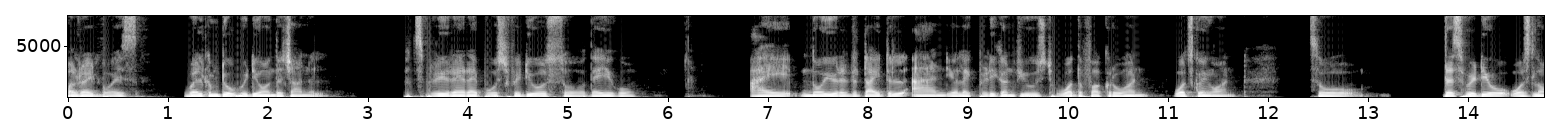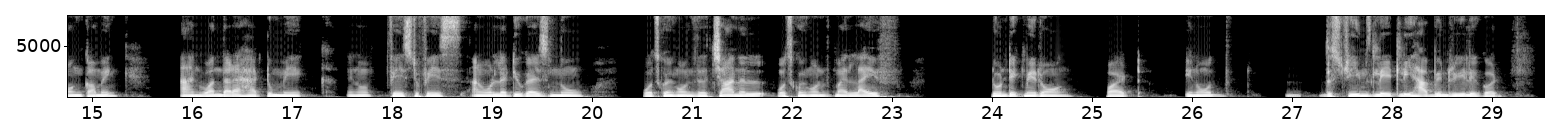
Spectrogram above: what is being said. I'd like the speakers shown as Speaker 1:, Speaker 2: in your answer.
Speaker 1: Alright boys, welcome to a video on the channel. It's pretty rare I post videos, so there you go. I know you read the title and you're like pretty confused. What the fuck Rohan? What's going on? So this video was long coming and one that I had to make, you know, face to face. I want to let you guys know what's going on with the channel, what's going on with my life. Don't take me wrong, but you know, the streams lately have been really good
